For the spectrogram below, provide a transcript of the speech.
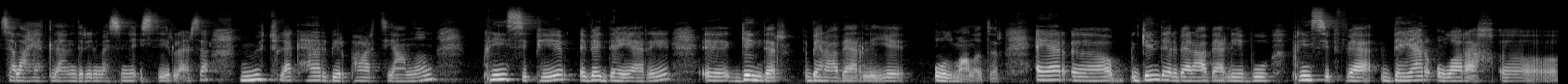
səlahiyyətləndirilməsini istəyirlərsə, mütləq hər bir partiyanın prinsipi və dəyəri e, gender bərabərliyi olmalıdır. Əgər ə, e, gender bərabərliyi bu prinsip və dəyər olaraq ə, e,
